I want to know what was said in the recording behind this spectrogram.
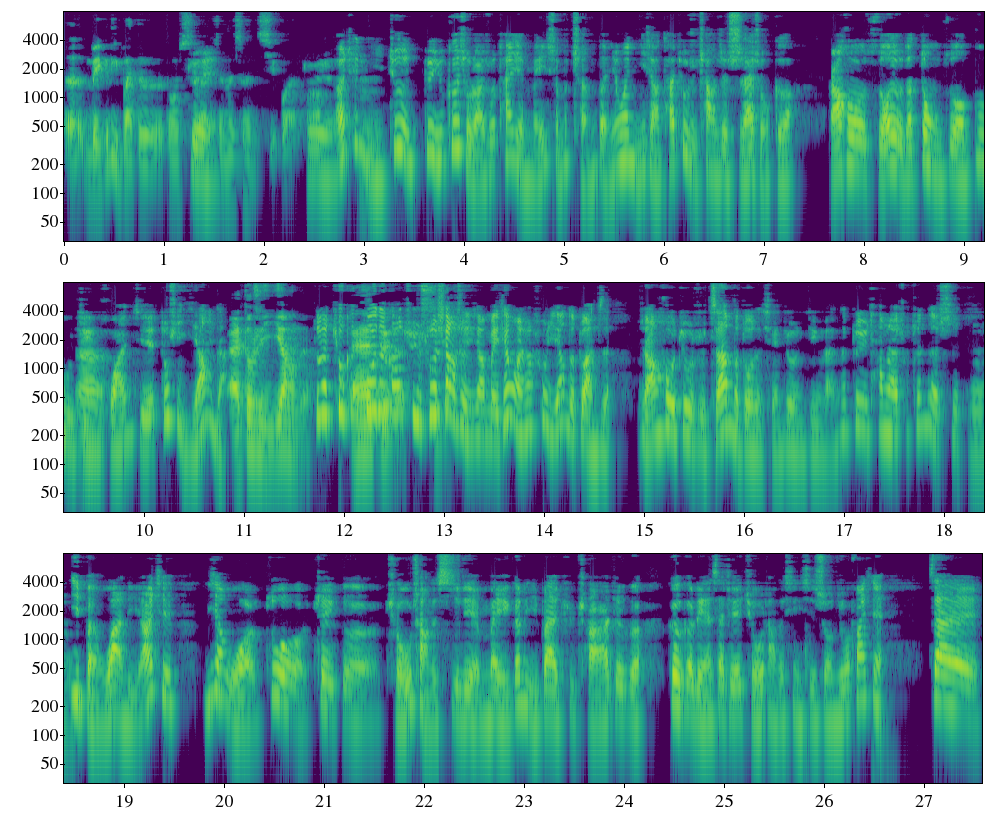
呃，每个礼拜都有的东西，对，真的是很奇怪。对，而且你就对于歌手来说，他也没什么成本，因为你想，他就是唱这十来首歌，然后所有的动作、布景、环节都是一样的，哎，都是一样的，对吧？就跟郭德纲去说相声一样，每天晚上说一样的段子，然后就是这么多的钱就能进来，那对于他们来说真的是一本万利。而且你想，我做这个球场的系列，每个礼拜去查这个各个联赛这些球场的信息的时候，你会发现在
